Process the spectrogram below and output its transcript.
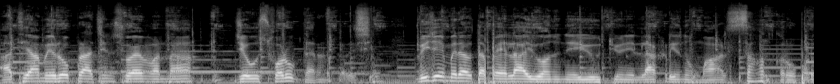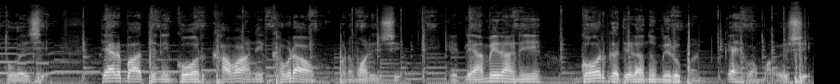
આથી આ મેળો પ્રાચીન સ્વયંવરના જેવું સ્વરૂપ ધારણ કરે છે. વિજય મેળવતા પહેલા યુવાનોને યુવતીઓને લાકડીનો માર સહન કરવો પડતો હોય છે. ત્યારબાદ તેને ગોર ખાવા અને ખવડાવવા પણ મળે છે. એટલે આ મેળાને ગોર ગધેડાનો મેળો પણ કહેવામાં આવે છે.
